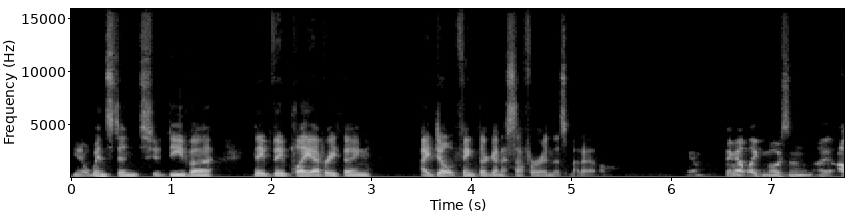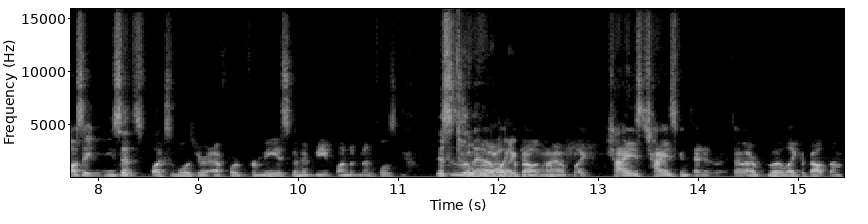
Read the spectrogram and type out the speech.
you know Winston to D.Va. They they play everything. I don't think they're going to suffer in this meta at all. Yeah, thing I like most, and I, I'll say you said flexible is your F word. For me, it's going to be fundamentals. This is the thing I, I like, like about kind of like Chinese Chinese contenders. Right? Something I really like about them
